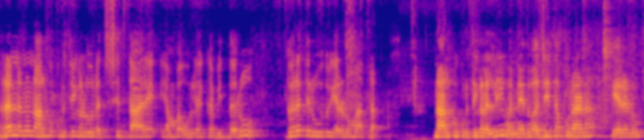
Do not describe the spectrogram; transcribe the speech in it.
ರನ್ನನು ನಾಲ್ಕು ಕೃತಿಗಳು ರಚಿಸಿದ್ದಾರೆ ಎಂಬ ಉಲ್ಲೇಖವಿದ್ದರೂ ದೊರೆತಿರುವುದು ಎರಡು ಮಾತ್ರ. ನಾಲ್ಕು ಕೃತಿಗಳಲ್ಲಿ ಒಂದನೇದು ಅಜಿತ ಪುರಾಣ, ಎರಡು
